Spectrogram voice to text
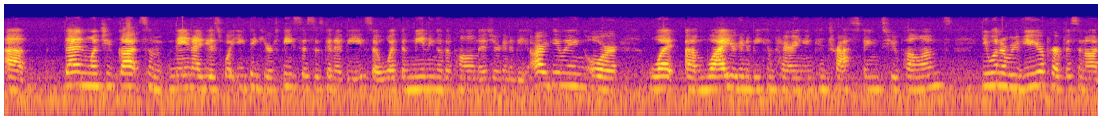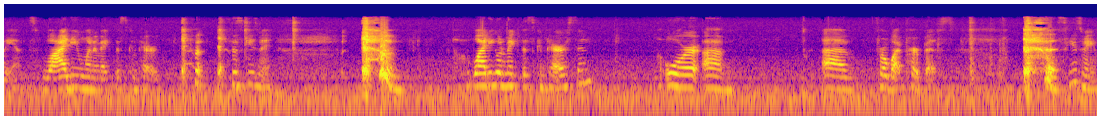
Um, then once you've got some main ideas what you think your thesis is going to be, so what the meaning of the poem is you're going to be arguing or what um, why you're going to be comparing and contrasting two poems, you want to review your purpose and audience. Why do you want to make this comparison? Excuse me. why do you want to make this comparison? Or um, uh, for what purpose? Excuse me.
